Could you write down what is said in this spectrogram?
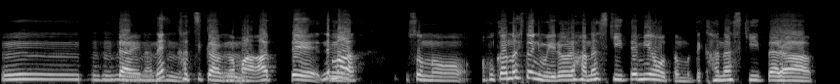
うーん。みたいなね、価値観がまああって、で、うん。まあ、その、他の人にもいろいろ話聞いてみようと思って話聞いたら、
